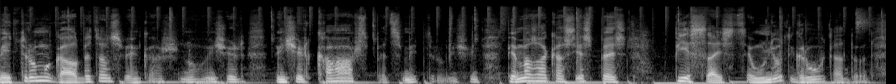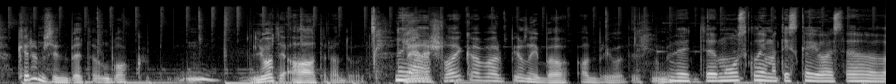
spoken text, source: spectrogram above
mitrumu galbetons vienkārši nu, viņš ir, viņš ir kārs pēc mitruma. Viņš viņu pie mazākās iespējas piesaistīt un ļoti grūti atdot. Keramzīta betona bloku ļoti ātri atdot. Nu, Mēneša laikā var pilnībā atbrīvoties. No Bet eh, mūsu klimatiskajos uh,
